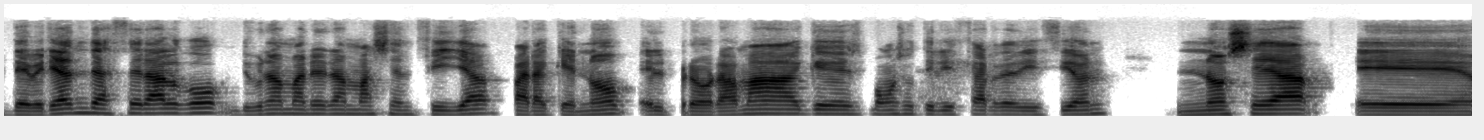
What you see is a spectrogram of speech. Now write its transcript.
deberían de hacer algo de una manera más sencilla para que no el programa que vamos a utilizar de edición no sea eh,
